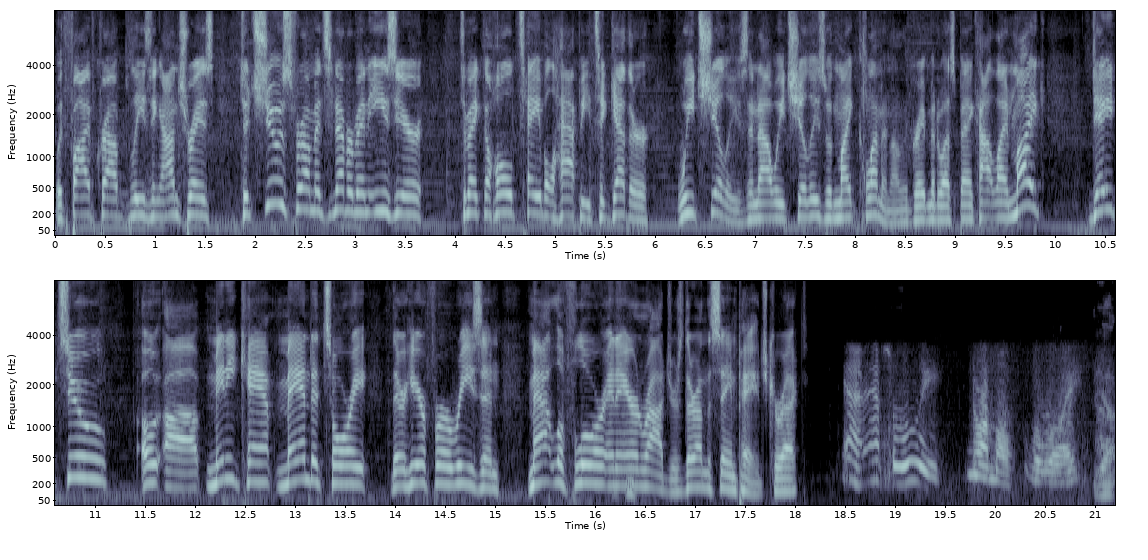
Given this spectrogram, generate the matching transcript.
With five crowd pleasing entrees to choose from, it's never been easier to make the whole table happy together. We Chili's. And now we Chili's with Mike Clemens on the Great Midwest Bank Hotline. Mike, day two, oh, uh, mini camp, mandatory. They're here for a reason. Matt LaFleur and Aaron Rodgers, they're on the same page, correct? Yeah, absolutely normal, Leroy. Yeah. Uh,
